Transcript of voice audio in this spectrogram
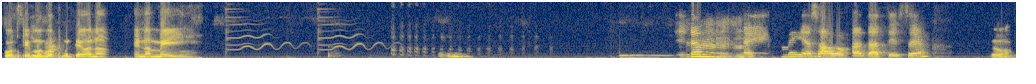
40, mag-40 ako na, na May. Mm. Ilan, may, may asawa ka dati, sir? So,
